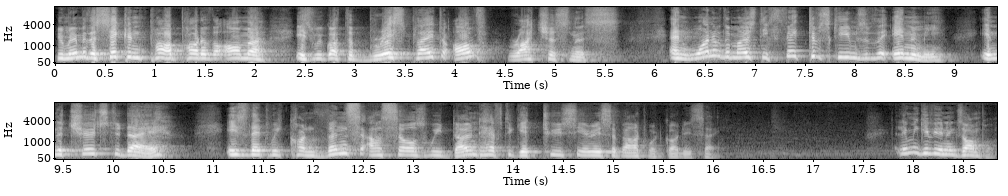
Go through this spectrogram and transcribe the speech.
you remember the second part, of the armor is we've got the breastplate of righteousness. And one of the most effective schemes of the enemy in the church today is that we convince ourselves we don't have to get too serious about what God is saying. Let me give you an example.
